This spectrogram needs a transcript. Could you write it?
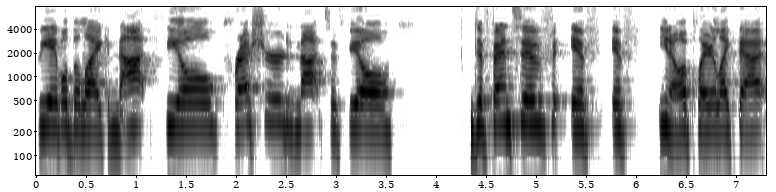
be able to like not feel pressured, not to feel defensive if if you know a player like that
